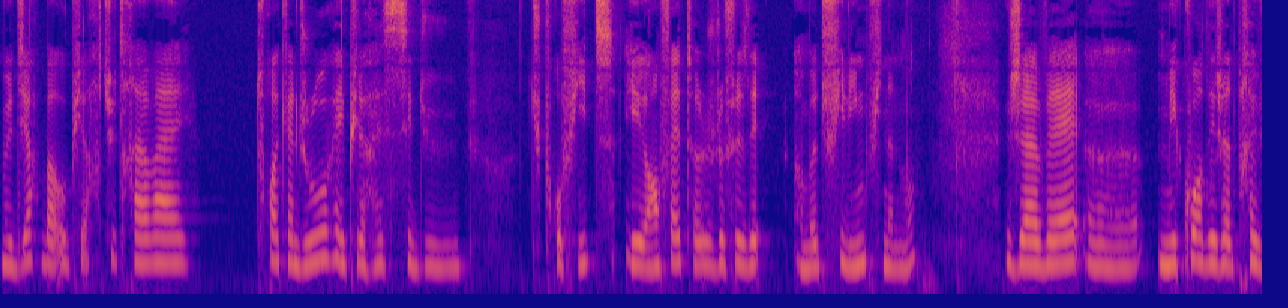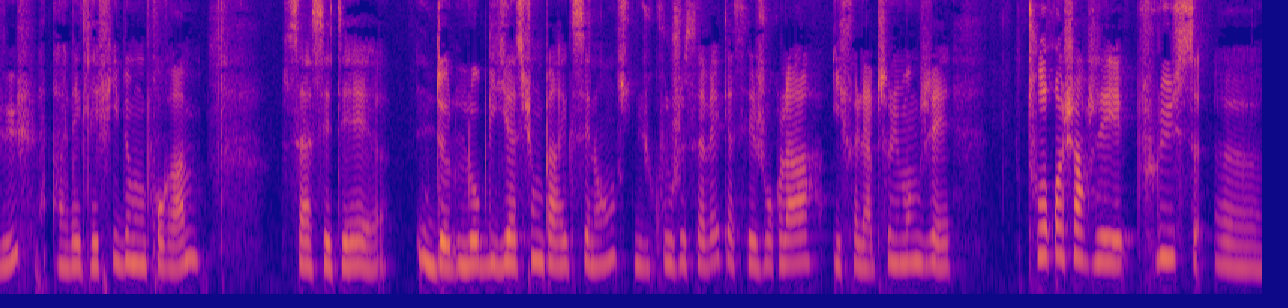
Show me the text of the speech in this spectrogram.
me dire, bah au pire, tu travailles 3-4 jours et puis le reste, c'est du... tu profites. Et en fait, je le faisais en mode feeling finalement. J'avais euh, mes cours déjà de prévus avec les filles de mon programme. Ça, c'était euh, de l'obligation par excellence. Du coup, je savais qu'à ces jours-là, il fallait absolument que j'ai tout rechargé plus euh,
